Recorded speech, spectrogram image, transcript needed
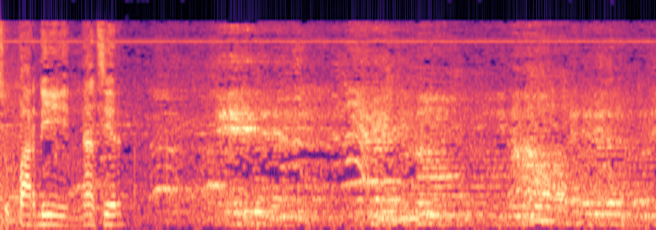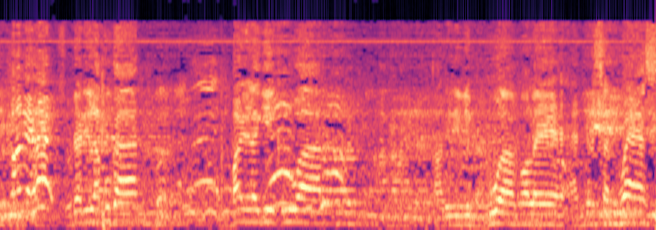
Supardi Natsir. Sudah dilakukan. Kembali lagi keluar. Kali ini dibuang oleh Anderson West.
